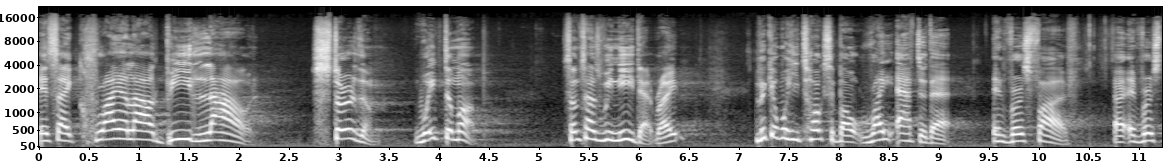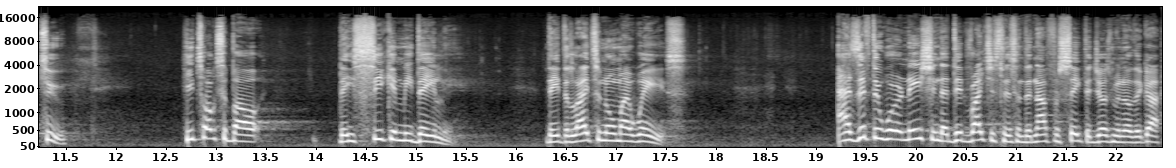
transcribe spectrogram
It's like, cry aloud, be loud, stir them. Wake them up. Sometimes we need that, right? Look at what he talks about right after that in verse 5, uh, in verse 2. He talks about they seek in me daily, they delight to know my ways. As if they were a nation that did righteousness and did not forsake the judgment of their God.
